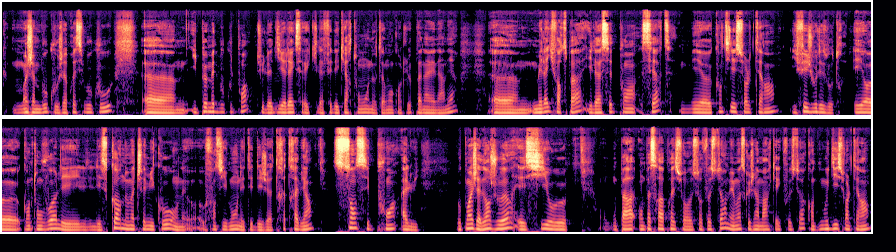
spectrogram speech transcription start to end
que moi j'aime beaucoup, j'apprécie beaucoup. Euh, il peut mettre beaucoup de points. Tu l'as dit, Alex, avec qu'il a fait des cartons, notamment contre le Pana l'année dernière. Euh, mais là, il force pas. Il a 7 points, certes, mais euh, quand il est sur le terrain, il fait jouer les autres. Et euh, quand on voit les, scores de nos matchs amicaux, on, est- offensivement, on était déjà très très bien, sans ses points à lui. Donc moi, j'adore ce joueur. Et si on passera après sur, sur Foster, mais moi, ce que j'ai remarqué avec Foster, quand Moody est sur le terrain,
